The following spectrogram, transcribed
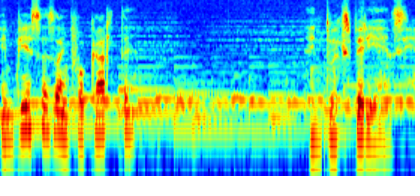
empiezas a enfocarte en tu experiencia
